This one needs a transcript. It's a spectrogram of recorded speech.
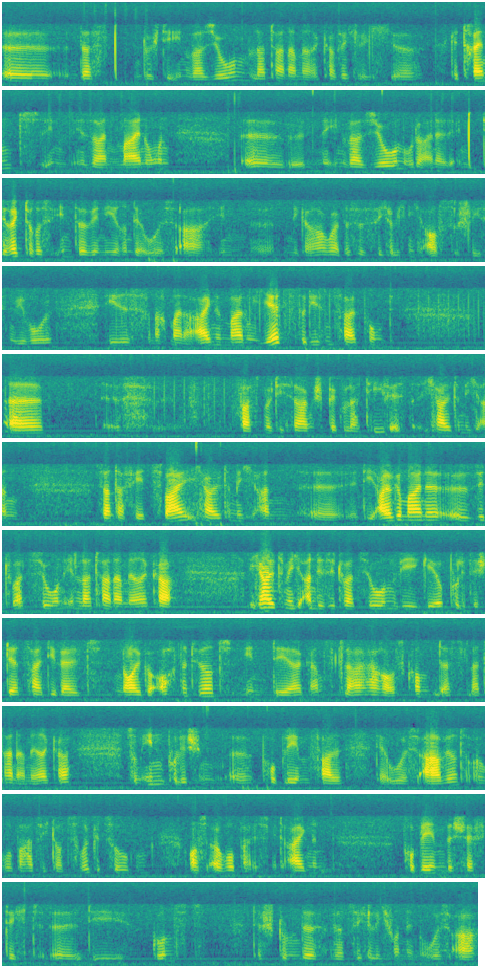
äh, dass durch die Invasion Lateinamerika wirklich äh, getrennt in, in, seinen Meinungen äh, eine Invasion oder ein direkteres Intervenieren der USA in Nicaragua, das ist sicherlich nicht auszuschließen, wiewohl dieses nach meiner eigenen Meinung jetzt zu diesem Zeitpunkt äh, fast möchte ich sagen spekulativ ist. Ich halte mich an Santa Fe 2, ich halte mich an äh, die allgemeine äh, Situation in Lateinamerika. Ich halte mich an die Situation, wie geopolitisch derzeit die Welt neu geordnet wird, in der ganz klar herauskommt, dass Lateinamerika zum innenpolitischen äh, Problemfall der USA wird. Europa hat sich dort zurückgezogen. Osteuropa ist mit eigenen Problemen beschäftigt. Äh, die Gunst der Stunde wird sicherlich von den USA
